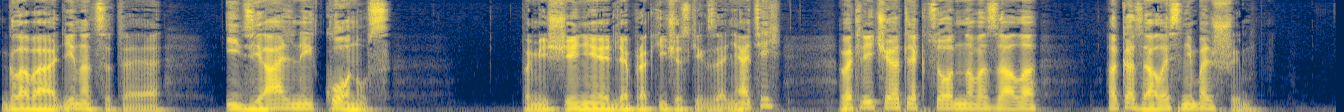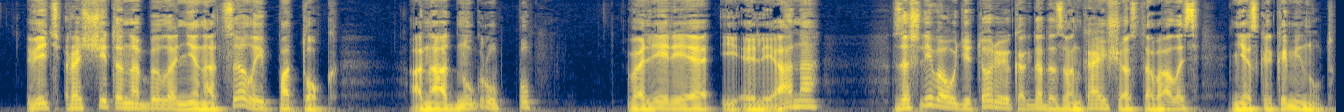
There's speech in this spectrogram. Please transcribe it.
Глава 11. Идеальный конус. Помещение для практических занятий, в отличие от лекционного зала, оказалось небольшим. Ведь рассчитано было не на целый поток, а на одну группу. Валерия и Элиана зашли в аудиторию, когда до звонка еще оставалось несколько минут.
